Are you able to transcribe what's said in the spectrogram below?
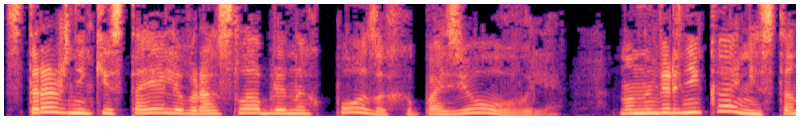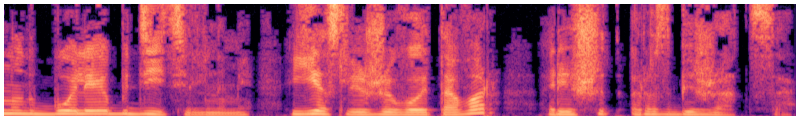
Стражники стояли в расслабленных позах и позевывали, но наверняка они станут более бдительными, если живой товар решит разбежаться.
